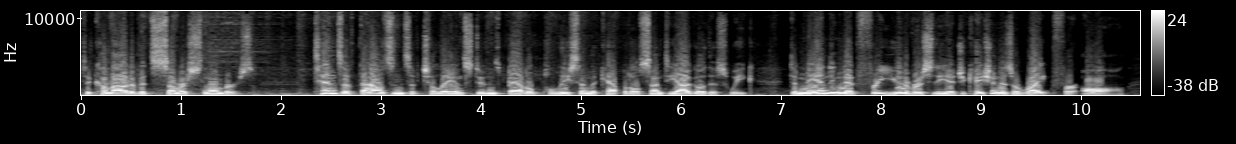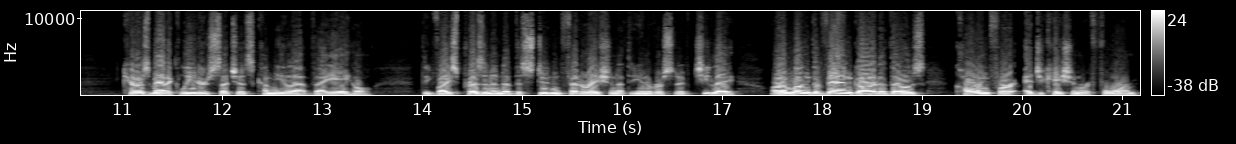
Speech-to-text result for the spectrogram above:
to come out of its summer slumbers. Tens of thousands of Chilean students battled police in the capital Santiago this week, demanding that free university education is a right for all. Charismatic leaders such as Camila Vallejo, the vice president of the Student Federation at the University of Chile, are among the vanguard of those calling for education reform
